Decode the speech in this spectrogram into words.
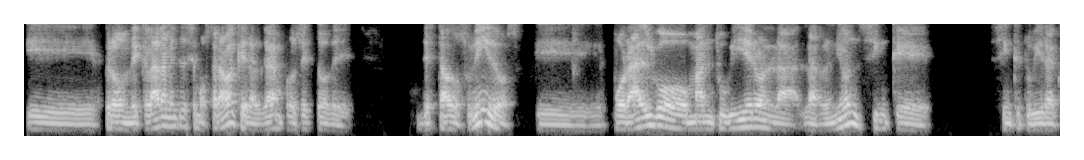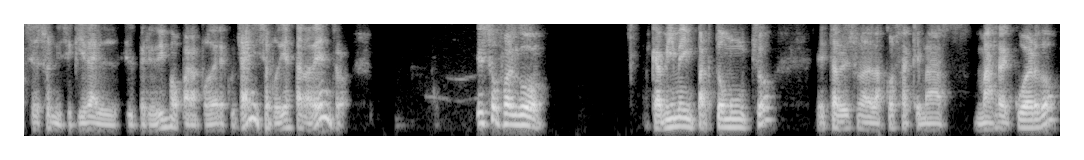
eh, pero donde claramente se mostraba que era el gran proyecto de, de Estados Unidos. Eh, por algo mantuvieron la, la, reunión sin que, sin que tuviera acceso ni siquiera el, periodismo para poder escuchar, ni se podía estar adentro. Eso fue algo que a mí me impactó mucho esta vez una de las cosas que más, más recuerdo.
